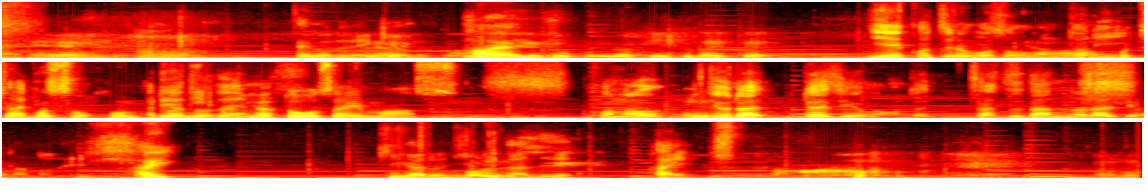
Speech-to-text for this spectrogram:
い。えということで、え今日、はい嬉しいですお声掛けいただいて。いえ、こちらこそ、本当に。こちらこそ本当にありがとうございます。この一応ララジオは本当に雑談のラジオなので、はい。気軽にって感じで。はい。あの、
